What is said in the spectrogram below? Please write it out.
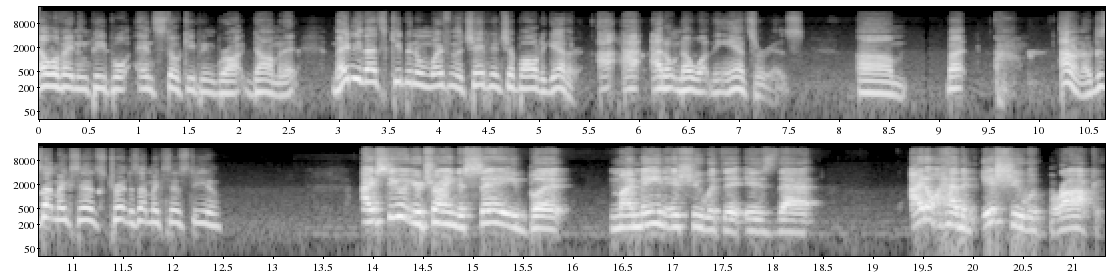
elevating people and still keeping Brock dominant. Maybe that's keeping him away from the championship altogether. I, I, I don't know what the answer is. Um, but I don't know. Does that make sense? Trent, does that make sense to you? I see what you're trying to say, but my main issue with it is that I don't have an issue with Brock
